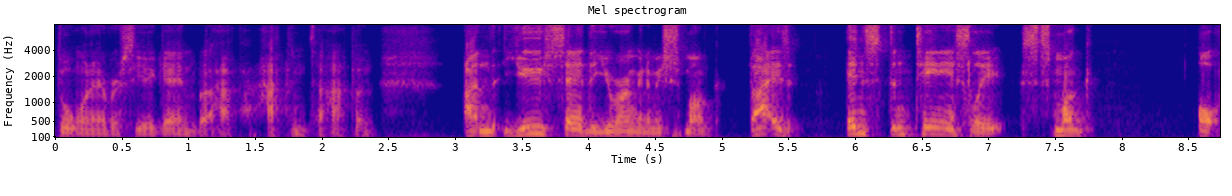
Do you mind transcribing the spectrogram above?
don't want to ever see again, but ha- happened to happen. And you said that you weren't going to be smug. That is instantaneously smug. Oh,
